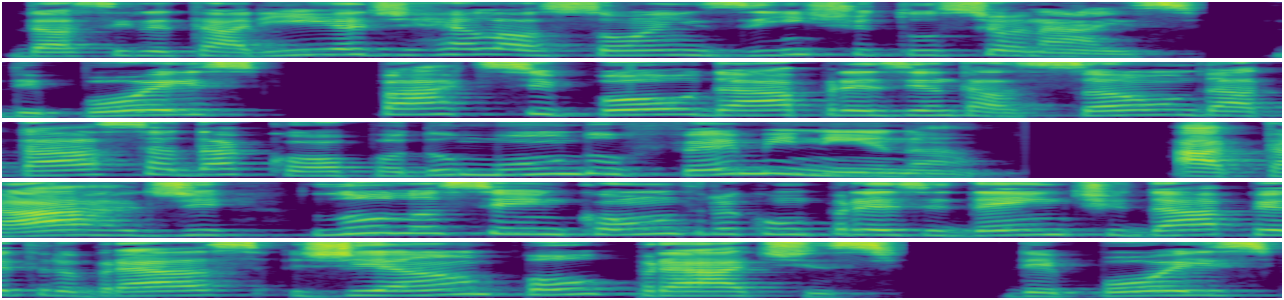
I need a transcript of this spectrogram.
da Secretaria de Relações Institucionais. Depois, participou da apresentação da Taça da Copa do Mundo Feminina. À tarde, Lula se encontra com o presidente da Petrobras, Jean Paul Prates. Depois,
